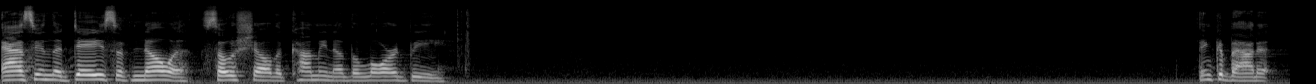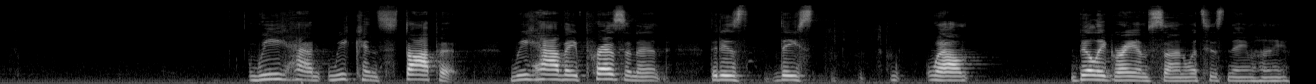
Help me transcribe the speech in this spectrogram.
As in the days of Noah, so shall the coming of the Lord be. Think about it we, had, we can stop it. We have a president that is the, well, Billy Graham's son, what's his name, honey?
